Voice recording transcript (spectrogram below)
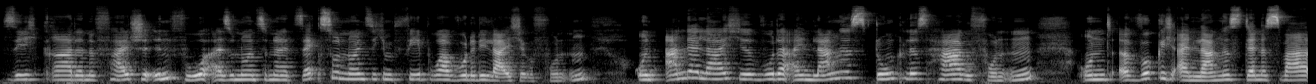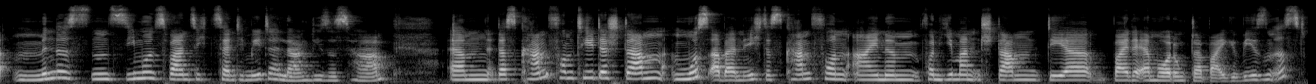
sehe ich gerade, eine falsche Info. Also 1996 im Februar wurde die Leiche gefunden. Und an der Leiche wurde ein langes, dunkles Haar gefunden. Und äh, wirklich ein langes, denn es war mindestens 27 Zentimeter lang, dieses Haar. Ähm, das kann vom Täter stammen, muss aber nicht. Das kann von einem, von jemandem stammen, der bei der Ermordung dabei gewesen ist.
